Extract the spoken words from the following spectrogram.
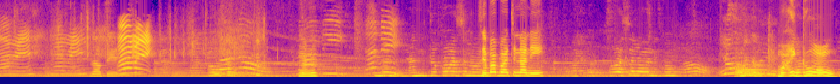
Mommy, mommy, দাও তে mommy. নানু সে বাবা আছে নানি আসসালামু আলাইকুম No. মাই গড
